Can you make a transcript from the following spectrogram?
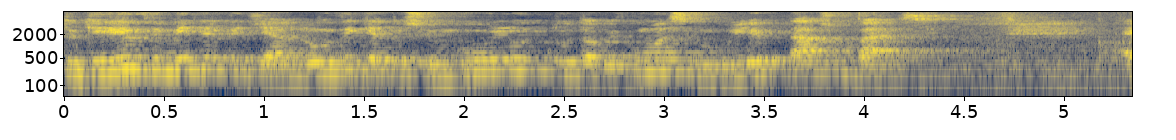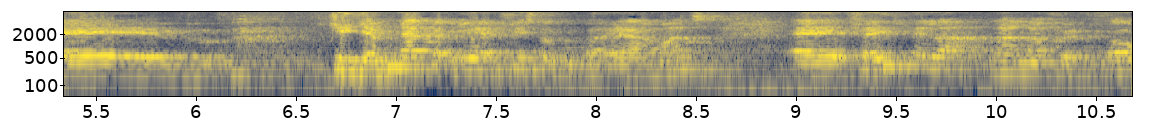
του κυρίου Δημήτρη Πικιανούδη και του συμβούλου του τοπικού μας συμβουλίου Τάσου Μπάση. Ε, και για μια καλή αρχή στο κουμπαρά μας, ε, θα ήθελα να αναφερθώ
